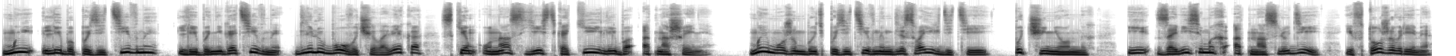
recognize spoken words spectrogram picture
Мы либо позитивны, либо негативны для любого человека, с кем у нас есть какие-либо отношения. Мы можем быть позитивным для своих детей, подчиненных и зависимых от нас людей, и в то же время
